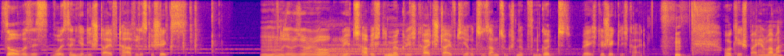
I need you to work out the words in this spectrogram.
So, was ist, wo ist denn hier die Steiftafel des Geschicks? Mhm, Jetzt habe ich die Möglichkeit, Steiftiere zusammenzuknüpfen. Gut, wäre ich Geschicklichkeit. okay, speichern wir mal.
